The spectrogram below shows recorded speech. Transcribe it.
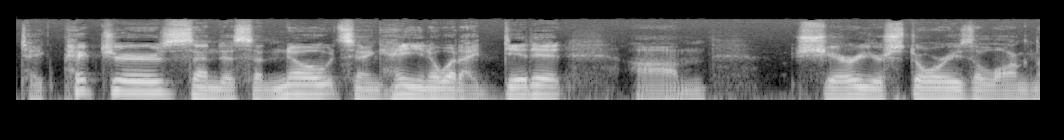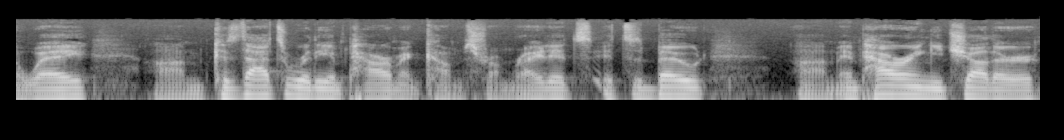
take pictures, send us a note saying, "Hey, you know what? I did it." Um, share your stories along the way because um, that's where the empowerment comes from right it's it's about um, empowering each other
